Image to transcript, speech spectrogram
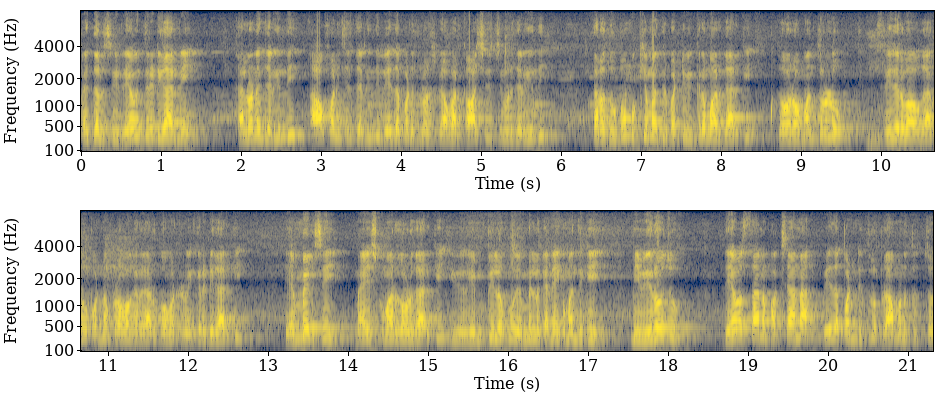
పెద్దలు శ్రీ రేవంత్ రెడ్డి గారిని కలవడం జరిగింది ఆహ్వానించడం జరిగింది వేద పండితులు వారికి ఆశీర్వదించడం జరిగింది. తర్వాత ఉప ముఖ్యమంత్రి బట్టి విక్రమార్ గారికి గౌరవ మంత్రులు శ్రీధర్ బాబు గారు పొన్నం ప్రభాకర్ గారు కోమటిరెడ్డి వెంకరెడ్డి గారికి ఎమ్మెల్సీ మహేష్ కుమార్ గౌడ్ గారికి ఎంపీలకు ఎమ్మెల్యేలకు అనేక మందికి మేము ఈరోజు దేవస్థానం పక్షాన వేద పండితులు బ్రాహ్మణులతో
